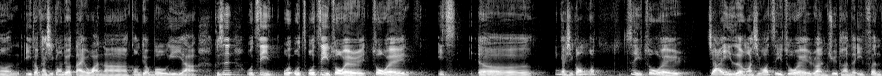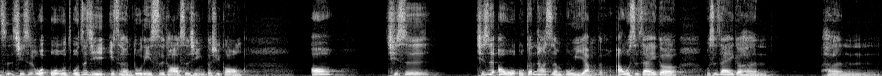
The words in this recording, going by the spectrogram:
嗯，伊都开始讲着台湾啊，讲着贸易啊。可是我自己，我我我自己作为作为一呃，应该是讲我自己作为嘉义人啊，是我自己作为软剧团的一份子。其实我我我我自己一直很独立思考的事情，就是讲哦，其实其实哦，我我跟他是很不一样的啊。我是在一个我是在一个很很。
